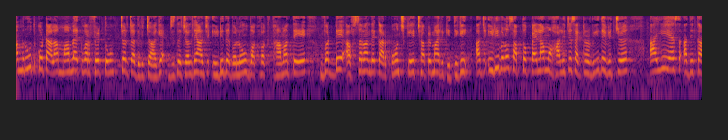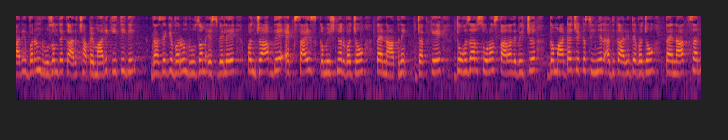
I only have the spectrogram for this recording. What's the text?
ਅਮਰੂਦ ਘੋਟਾਲਾ ਮਾਮਲਾ ਇੱਕ ਵਾਰ ਫਿਰ ਤੋਂ ਚਰਚਾ ਦੇ ਵਿੱਚ ਆ ਗਿਆ ਜਿਸ ਦੇ ਚਲਦੇ ਅੱਜ ਈਡੀ ਦੇ ਵੱਲੋਂ ਵੱਖ-ਵੱਖ ਥਾਵਾਂ ਤੇ ਵੱਡੇ ਅਫਸਰਾਂ ਦੇ ਘਰ ਪਹੁੰਚ ਕੇ ਛਾਪੇਮਾਰੀ ਕੀਤੀ ਗਈ। ਅੱਜ ਈਡੀ ਵੱਲੋਂ ਸਭ ਤੋਂ ਪਹਿਲਾਂ ਮੋਹਾਲੀ 'ਚ ਸੈਕਟਰ 20 ਦੇ ਵਿੱਚ ਆਈਏਐਸ ਅਧਿਕਾਰੀ ਵਰੁਣ ਰੁਜ਼ਮ ਦੇ ਘਰ ਛਾਪੇਮਾਰੀ ਕੀਤੀ ਗਈ। ਦੱਸਦੇ ਕਿ ਵਰੁਣ ਰੁਜ਼ਮ ਇਸ ਵੇਲੇ ਪੰਜਾਬ ਦੇ ਐਕਸਾਈਜ਼ ਕਮਿਸ਼ਨਰ ਵਜੋਂ ਤਾਇਨਾਤ ਨੇ, ਜਦਕਿ 2016-17 ਦੇ ਵਿੱਚ ਗਮਾਡਾ 'ਚ ਇੱਕ ਸੀਨੀਅਰ ਅਧਿਕਾਰੀ ਦੇ ਵਜੋਂ ਤਾਇਨਾਤ ਸਨ,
